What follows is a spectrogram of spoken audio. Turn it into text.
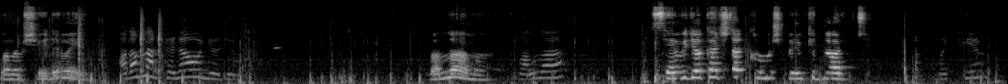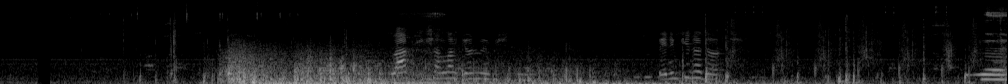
Bana bir şey demeyin. Adamlar fena oynuyor diyor. Valla ama. Vallahi Sen video kaç dakika olmuş? Benimki 4. bakayım. Lan inşallah görmemiştim. Benimki de 4. Ve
